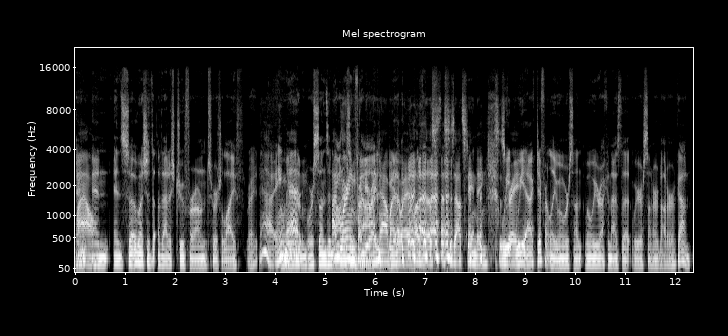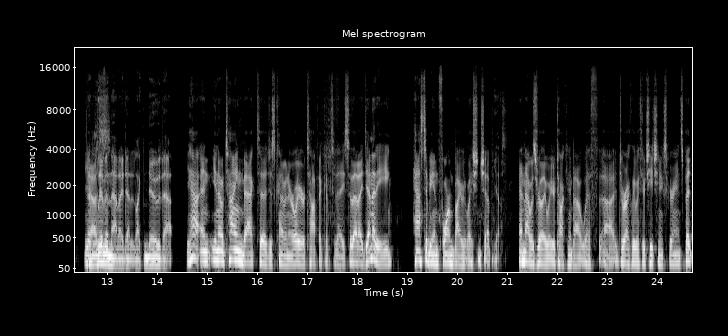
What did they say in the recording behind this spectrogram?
And, Wow. And and so much of, that is true for our own spiritual life, right? Yeah, amen. We're, we're sons and daughters I'm learning from you right now, by Yeah. the way. I love this. This is outstanding. This is we great. we act differently when we're son when we recognize that we're a son or a daughter of God. Yes. And live in that identity, like know that. yeah, and you know, tying back to just kind of an earlier topic of today, so that identity has to be informed by relationship. Yes. And that was really what you're talking about with uh, directly with your teaching experience. But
